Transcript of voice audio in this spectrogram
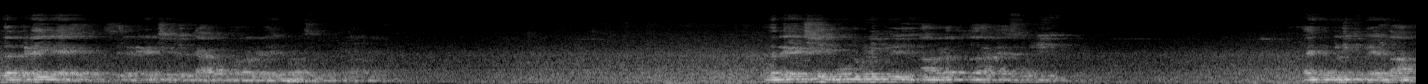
இதற்கிடையே சில நிகழ்ச்சிகளுக்காகவும் அவர்கள் ஏற்பாடு செய்திருக்கிறார்கள் இந்த நிகழ்ச்சியை மூன்று மணிக்கு நாம் நடத்துவதாக சொல்லி ஐந்து மணிக்கு மேல்தான்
